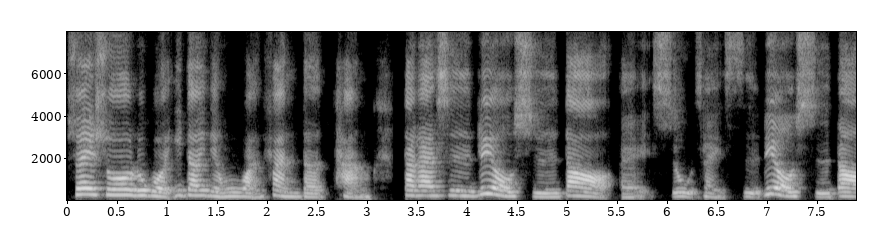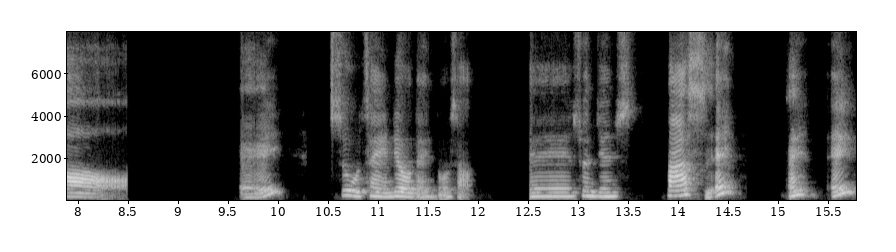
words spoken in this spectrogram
所以说如果一到一点五碗饭的糖大概是六十到哎十五乘以四，六十到哎十五乘以六等于多少？哎，瞬间八十哎哎哎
